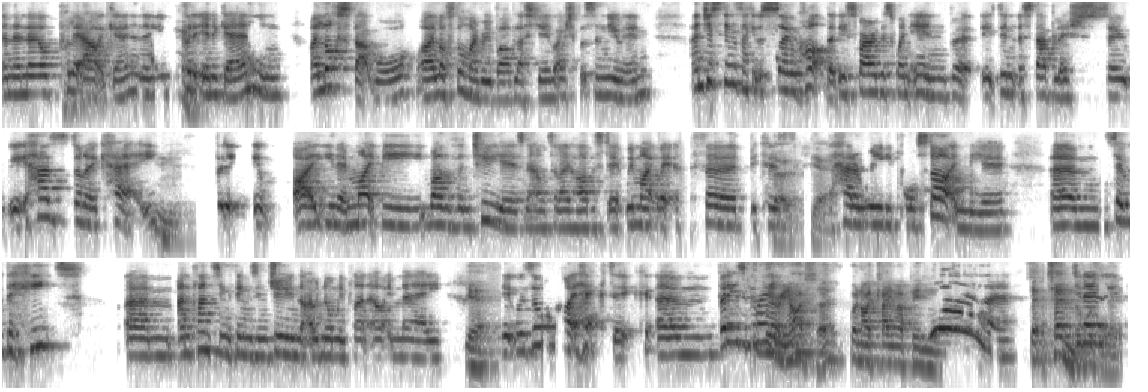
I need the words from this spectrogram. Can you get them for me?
and then they'll pull it out again, and then you put it in again. And I lost that war. I lost all my rhubarb last year, but I just put some new in. And just things like it was so hot that the asparagus went in, but it didn't establish. So it has done okay Hmm. but it, it I you know it might be rather than two years now until I harvest it, we might wait a third because So, it had a really poor start in the year. Um, so the heat um, and planting things in June that I would normally plant out in May, Yeah. it was all quite hectic. Um, but it's It great. very nice though. When I came up in Yeah, September, you know- wasn't it?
